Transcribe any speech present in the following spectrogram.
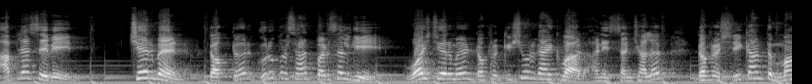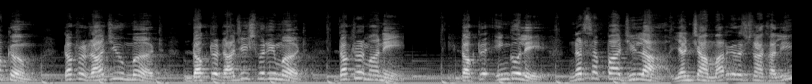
आपल्या सेवेत. Chairman doctor Guruprasad Padasalgi vice chairman doctor Kishor Gaikwad आणि संचालक doctor Shrikant Makam doctor Rajeev Math doctor Rajeshwari Math doctor Mane doctor Ingole Narsappa जिल्हा यांच्या मार्गदर्शनाखाली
